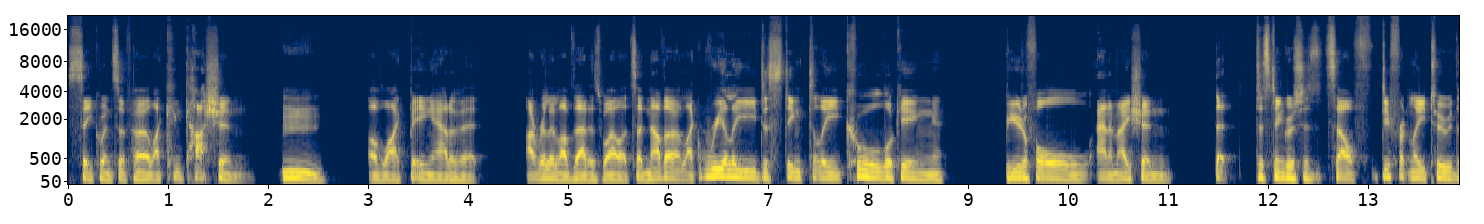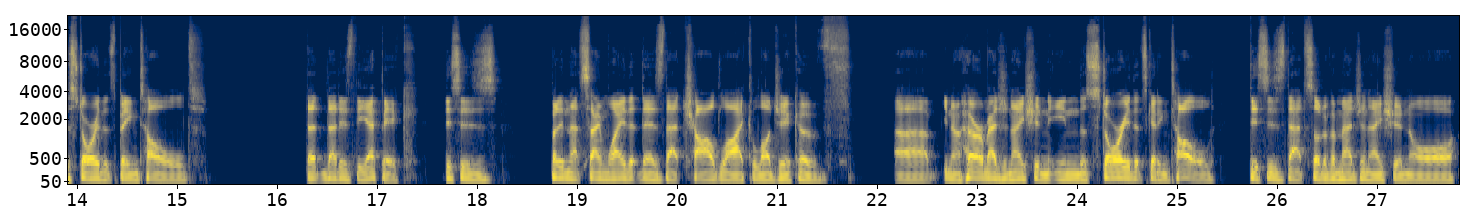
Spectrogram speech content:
sequence of her like concussion Mm. of like being out of it. I really love that as well. It's another like really distinctly cool looking, beautiful animation that distinguishes itself differently to the story that's being told. That that is the epic. This is, but in that same way that there's that childlike logic of, uh, you know, her imagination in the story that's getting told. This is that sort of imagination or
